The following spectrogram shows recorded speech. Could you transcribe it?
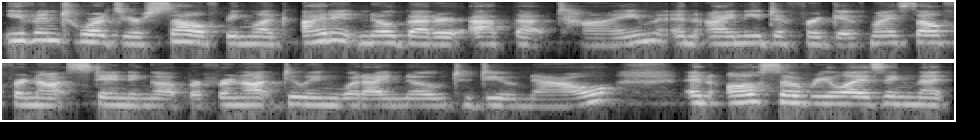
even towards yourself being like i didn't know better at that time and i need to forgive myself for not standing up or for not doing what i know to do now. And also realizing that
